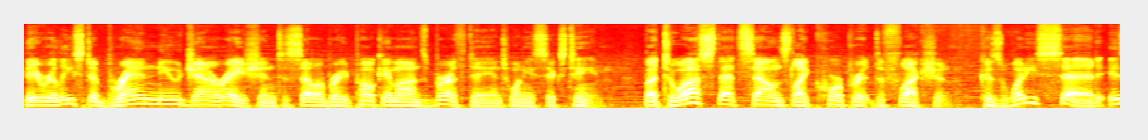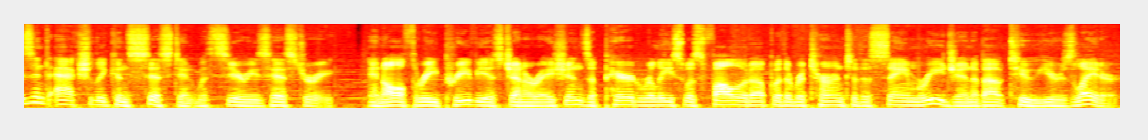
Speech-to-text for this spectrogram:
they released a brand new generation to celebrate Pokemon's birthday in 2016. But to us, that sounds like corporate deflection, because what he said isn't actually consistent with series history. In all three previous generations, a paired release was followed up with a return to the same region about two years later.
